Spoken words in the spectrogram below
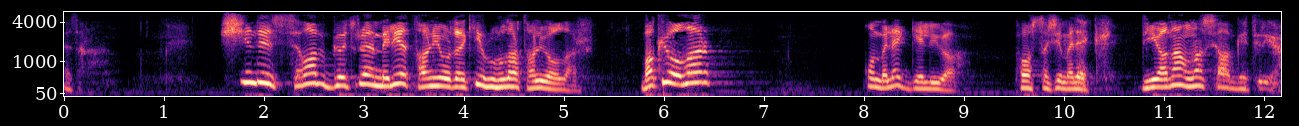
mezara. Şimdi sevap götüren meleği tanıyor oradaki ruhlar tanıyorlar. Bakıyorlar o melek geliyor. Postacı melek. Dünyadan ona sevap getiriyor.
